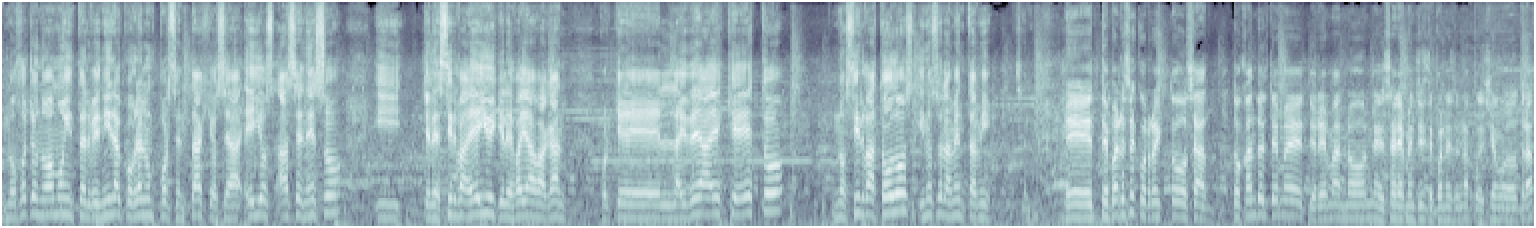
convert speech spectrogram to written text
nosotros no vamos a intervenir a cobrar un porcentaje, o sea, ellos hacen eso y que les sirva a ellos y que les vaya bacán, porque la idea es que esto nos sirva a todos y no solamente a mí. Eh, ¿Te parece correcto, o sea, tocando el tema de teorema, no necesariamente si te pones de una posición o de otra,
